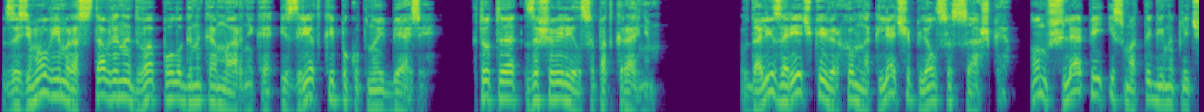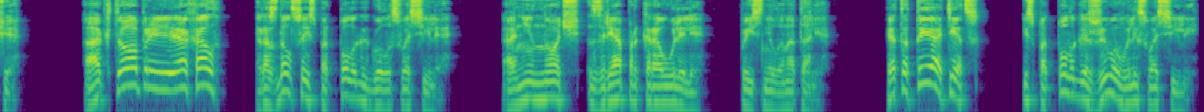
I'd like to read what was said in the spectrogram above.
За зимовьем расставлены два полога накомарника из редкой покупной бязи. Кто-то зашевелился под крайним. Вдали за речкой верхом на кляче плелся Сашка. Он в шляпе и с мотыгой на плече. «А кто приехал?» — раздался из-под полога голос Василия. «Они ночь зря прокараулили», — пояснила Наталья. «Это ты, отец?» Из-под полога живо вылез Василий.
